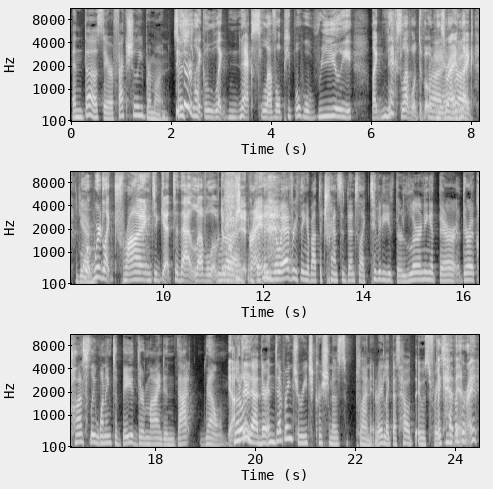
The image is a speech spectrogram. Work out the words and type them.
and thus they are factually Brahman. So These are like like next level people who really like next level devotees, right? Right, right. Like Yeah. we're, we're like trying to get to that level of devotion, But right? they know everything about the transcendental activities. They're learning it. They're they're constantly wanting to bathe their mind in that realm. yeah. Not only that, they're endeavoring to reach Krishna's planet, right? Like that's how it was phrased. Like heaven, purport. right?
